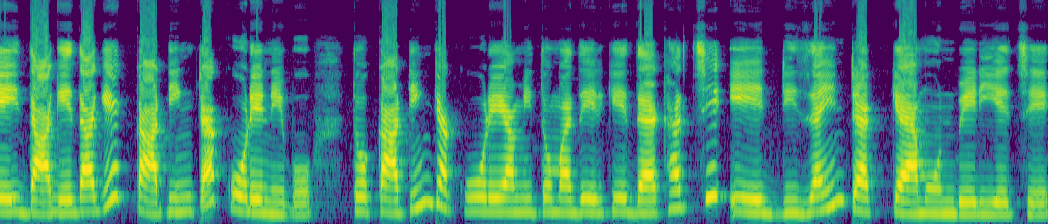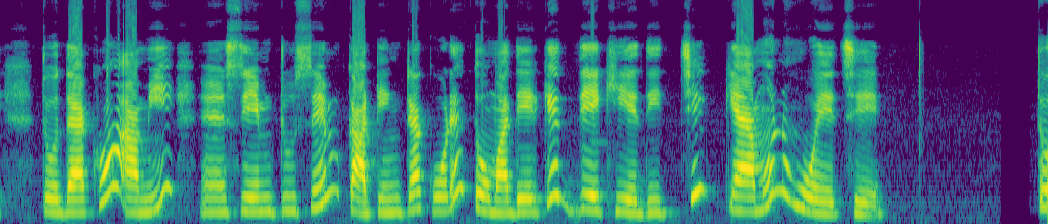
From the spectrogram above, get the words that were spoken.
এই দাগে দাগে কাটিংটা করে নেব। তো কাটিংটা করে আমি তোমাদেরকে দেখাচ্ছি, এর ডিজাইনটা কেমন বেরিয়েছে। তো দেখো, আমি সেম টু সেম কাটিংটা করে তোমাদেরকে দেখিয়ে দিচ্ছি, কেমন হয়েছে। তো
